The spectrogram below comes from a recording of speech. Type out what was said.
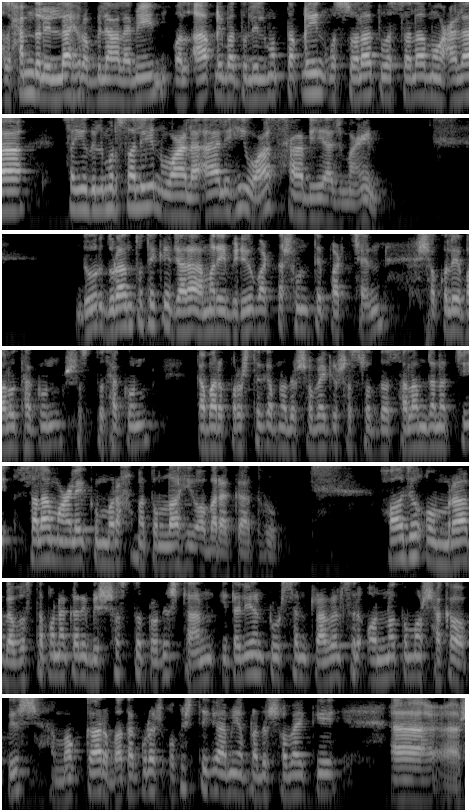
আলহামদুলিল্লাহ রবিল আলমিন ওয়াল আকিবাতুল মুত্তাকিন ওসলাত ওয়াসালামু আলা সৈয়দুল মুরসালিন ওয়ালা আলিহি ওয়াসহাবিহি আজমাইন। দূর দূরান্ত থেকে যারা আমার এই ভিডিও বার্তা শুনতে পারছেন, সকলে ভালো থাকুন, সুস্থ থাকুন। কাবার পরশ থেকে আপনাদের সবাইকে সশ্রদ্ধ সালাম জানাচ্ছি। আসসালামু আলাইকুম রহমতুল্লাহি ওবরাকাতহু হজ ও ওমরা ব্যবস্থাপনাকারী বিশ্বস্ত প্রতিষ্ঠান ইটালিয়ান ট্যুরস অ্যান্ড ট্রাভেলসের অন্যতম শাখা অফিস মক্কার বাতাকুরাস অফিস থেকে আমি আপনাদের সবাইকে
